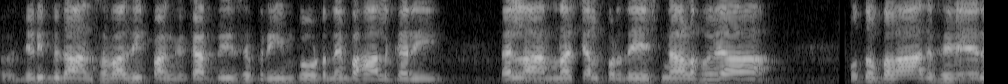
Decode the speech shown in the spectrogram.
ਜਿਹੜੀ ਵਿਧਾਨ ਸਭਾ ਸੀ ਭੰਗ ਕਰਤੀ ਸੁਪਰੀਮ ਕੋਰਟ ਨੇ ਬਹਾਲ ਕਰੀ। ਪਹਿਲਾਂ ਅਰੁਣਾਚਲ ਪ੍ਰਦੇਸ਼ ਨਾਲ ਹੋਇਆ। ਉਹ ਤੋਂ ਬਾਅਦ ਫਿਰ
